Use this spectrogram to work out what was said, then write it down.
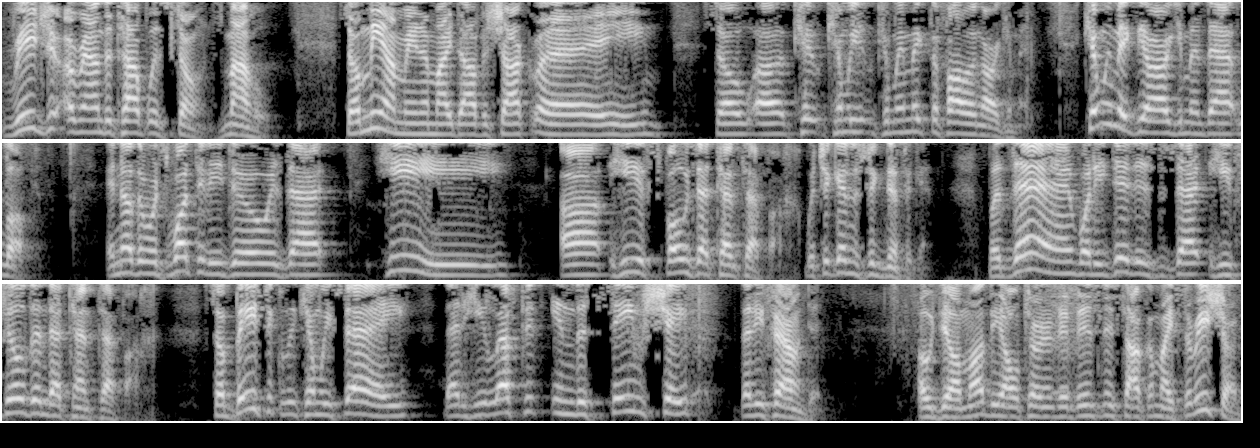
ridge around the top with stones. Mahu. So mi amrina my davashakle. So uh, can, can, we can we make the following argument? Can we make the argument that look, in other words, what did he do? Is that he uh, he exposed that tenth tefach, which again is significant. But then what he did is, is that he filled in that tenth tefach. So basically, can we say that he left it in the same shape that he found it? Odilma, the alternative is Nistaka Rishon.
